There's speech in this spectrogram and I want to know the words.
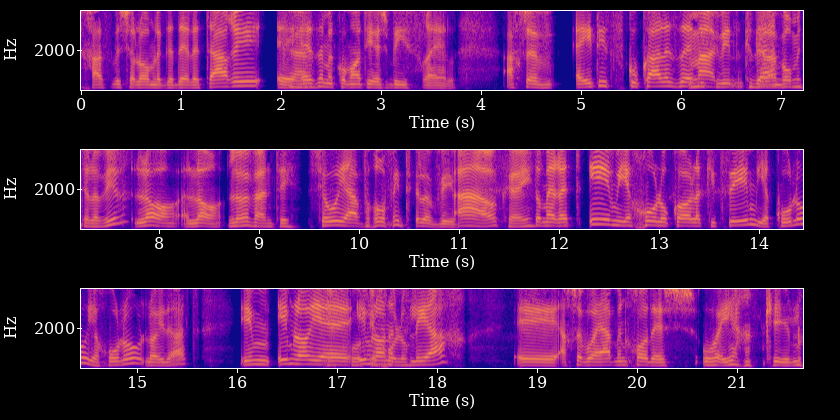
חס ושלום לגדל את ארי, אה, כן. איזה מקומות יש בישראל. עכשיו, הייתי זקוקה לזה מה, בשביל... כדי כן? לעבור מתל אביב? לא, לא, לא הבנתי. שהוא יעבור מתל אביב. אה, אוקיי. זאת אומרת, אם יחולו כל הקיצים, יקולו, יחולו, לא יודעת. אם, אם לא יהיה, יקו- אם לא יחולו. נצליח, אה, עכשיו הוא היה בן חודש, הוא היה כאילו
